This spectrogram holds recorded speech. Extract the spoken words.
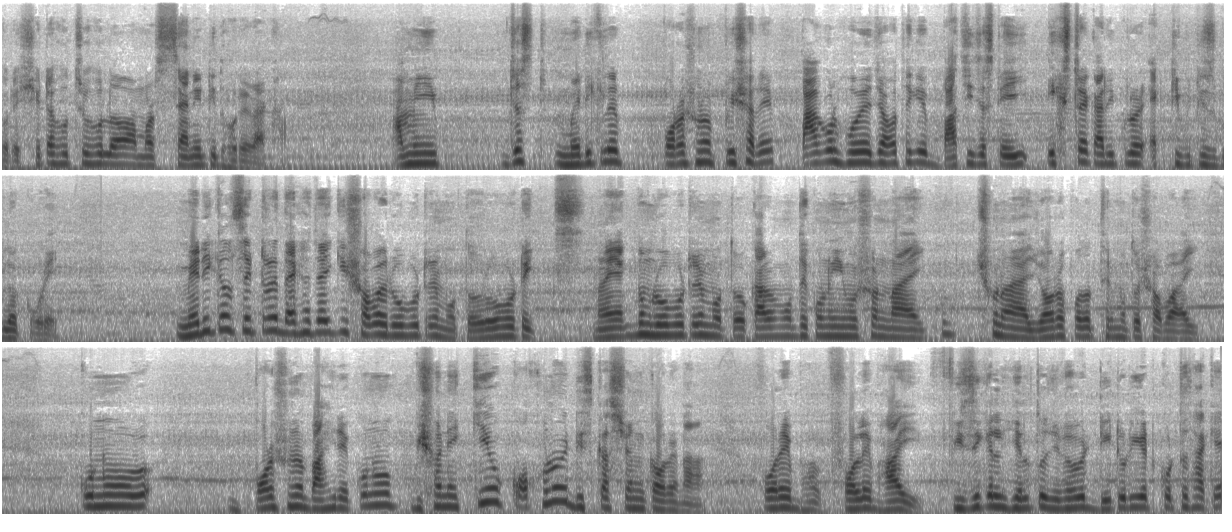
করে, সেটা হচ্ছে হলো আমার স্যানিটি ধরে রাখা। আমি জাস্ট মেডিকেলের পড়াশোনার প্রেশারে পাগল হয়ে যাওয়া থেকে বাঁচি জাস্ট এই এক্সট্রা কারিকুলার অ্যাক্টিভিটিসগুলো করে। মেডিকেল সেক্টরে দেখা যায় কি সবাই রোবটের মতো রোবোটিক্স মানে একদম রোবটের মতো, কারোর মধ্যে কোনো ইমোশন নাই, কিচ্ছু নাই, জড় পদার্থের মতো সবাই। কোনো পড়াশোনার বাহিরে কোনো বিষয় নিয়ে কেউ কখনোই ডিসকাশন করে না। পরে ফলে ভাই ফিজিক্যাল হেলথও যেভাবে ডিটোরিয়েট করতে থাকে,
